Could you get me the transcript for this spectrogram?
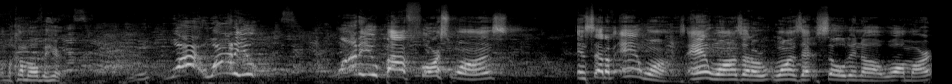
I'm gonna come over here. Why, why do you why do you buy force ones instead of and ones? And ones are the ones that sold in uh, Walmart.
